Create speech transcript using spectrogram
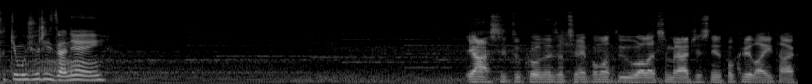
to ti můžu říct za něj. Já si tu konverzaci nepamatuju, ale jsem rád, že jsi mě pokryla i tak.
